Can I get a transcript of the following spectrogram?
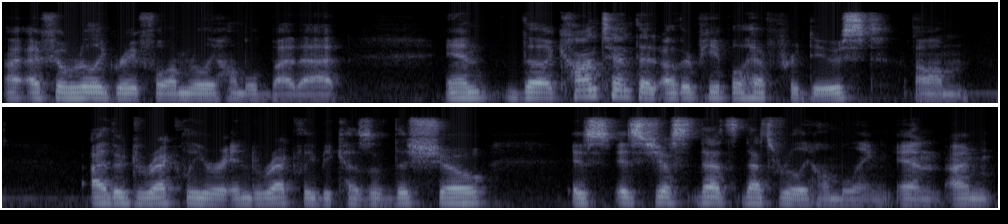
I, I feel really grateful. I'm really humbled by that, and the content that other people have produced, um, either directly or indirectly because of this show, is is just that's that's really humbling, and I'm.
